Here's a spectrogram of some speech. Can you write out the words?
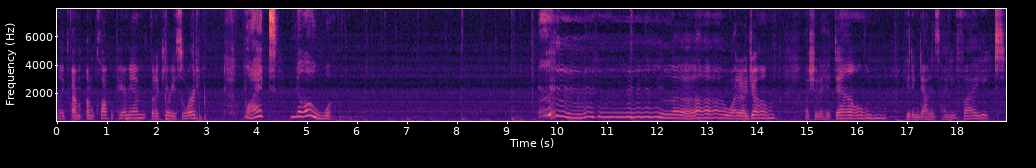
Like, I'm, I'm a clock repairman, but I carry a sword? What? No! Why did I jump? I should have hit down. Hitting down is how you fight.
